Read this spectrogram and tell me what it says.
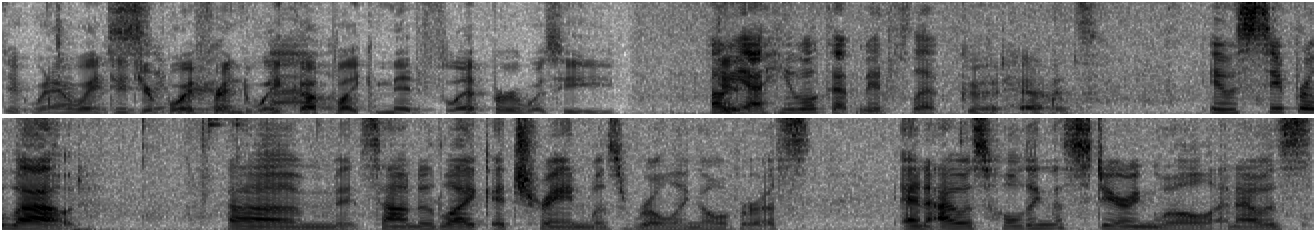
Did, wait, did your boyfriend wake up like mid flip or was he? Oh, yeah, he woke up mid flip. Good heavens. It was super loud. Um, it sounded like a train was rolling over us. And I was holding the steering wheel and I was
